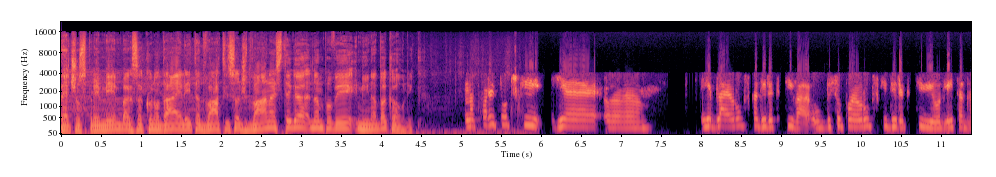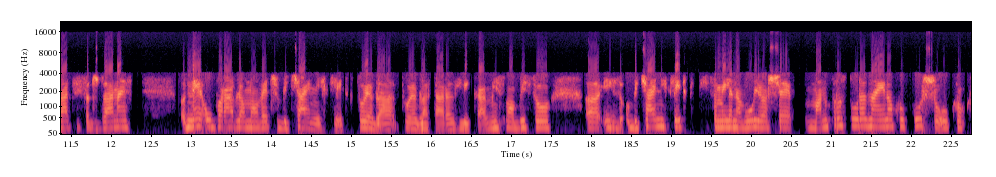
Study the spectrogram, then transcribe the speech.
Več o spremembah zakonodaje leta 2012 nam pove Nina Bakovnik. Na prvi točki je, uh, je bila Evropska direktiva. V bistvu po Evropski direktivi od leta 2012 ne uporabljamo več običajnih kletk. To je bila, to je bila ta razlika. Mi smo v bistvu uh, iz običajnih kletk, ki so imele na voljo še manj prostora za eno kokoš, okrog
